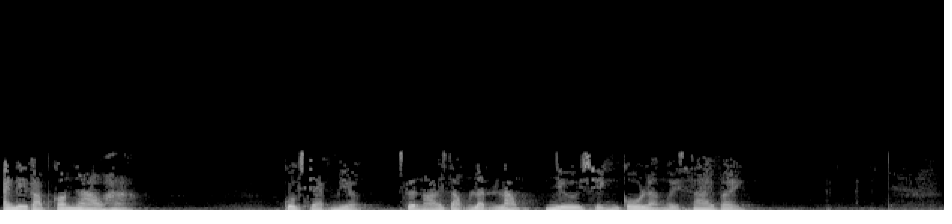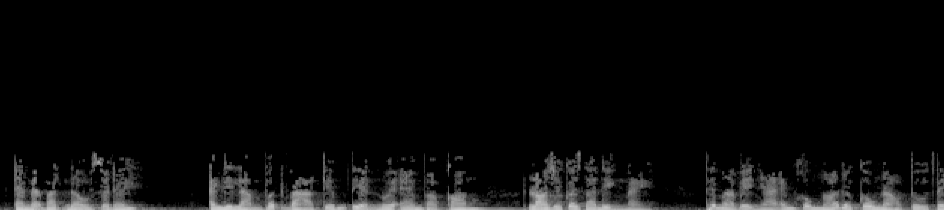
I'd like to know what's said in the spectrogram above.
Anh đi gặp con nào hả? Quốc chẹp miệng Rồi nói giọng lận lọng Như chính cô là người sai vậy. Em lại bắt đầu rồi đấy. Anh đi làm vất vả kiếm tiền nuôi em và con, lo cho cái gia đình này. Thế mà về nhà em không nói được câu nào tử tế,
